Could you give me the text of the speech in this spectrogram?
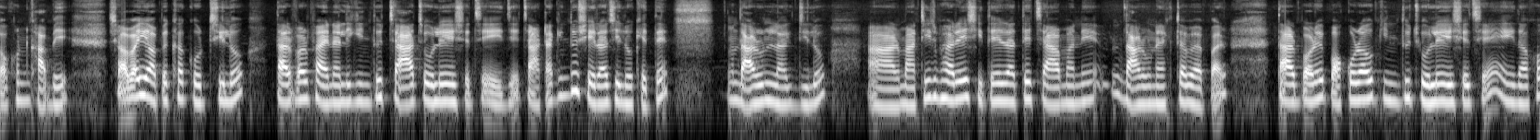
কখন খাবে। সবাই অপেক্ষা করছিল। তারপর ফাইনালি কিন্তু চা চলে এসেছে। এই যে চাটা কিন্তু সেরা ছিল খেতে। দারুণ লাগছিল। আর মাটির ভাঁড়ে শীতের রাতে চা মানে দারুণ একটা ব্যাপার। তারপরে পকোড়াও কিন্তু চলে এসেছে। এই দেখো,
